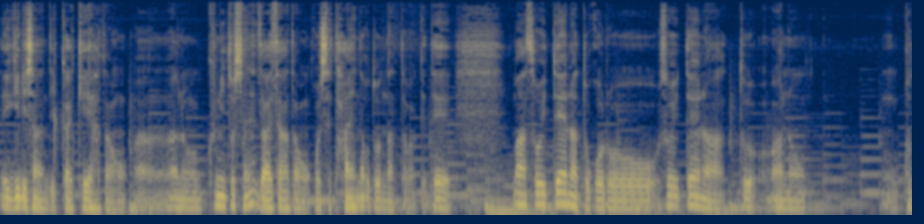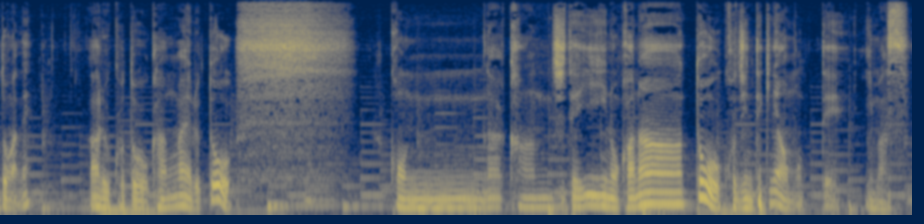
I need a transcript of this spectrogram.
でギリシャなんて一回経営破綻をあの国としてね財政破綻を起こして大変なことになったわけでまあそういったようなところそういったようなとあのことがねあることを考えるとこんな感じでいいのかなと個人的には思っています。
